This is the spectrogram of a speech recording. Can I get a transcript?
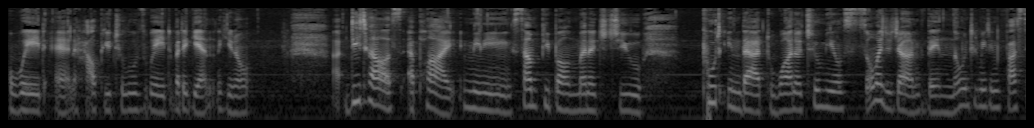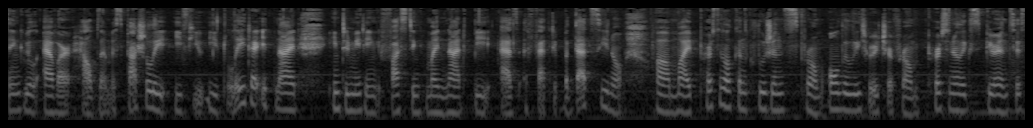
weight and help you to lose weight but again you know uh, details apply meaning some people manage to put in that one or two meals so much junk, then no intermittent fasting will ever help them, especially if you eat later at night. Intermittent fasting might not be as effective. But that's, you know, uh, my personal conclusions from all the literature, from personal experiences,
